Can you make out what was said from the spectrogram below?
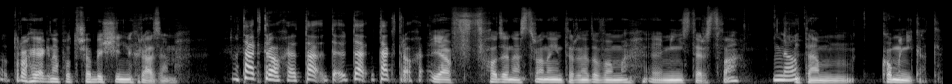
No, trochę jak na potrzeby silnych razem. No Tak trochę, tak, tak, tak trochę. Ja wchodzę na stronę internetową e, ministerstwa No. i tam komunikat.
